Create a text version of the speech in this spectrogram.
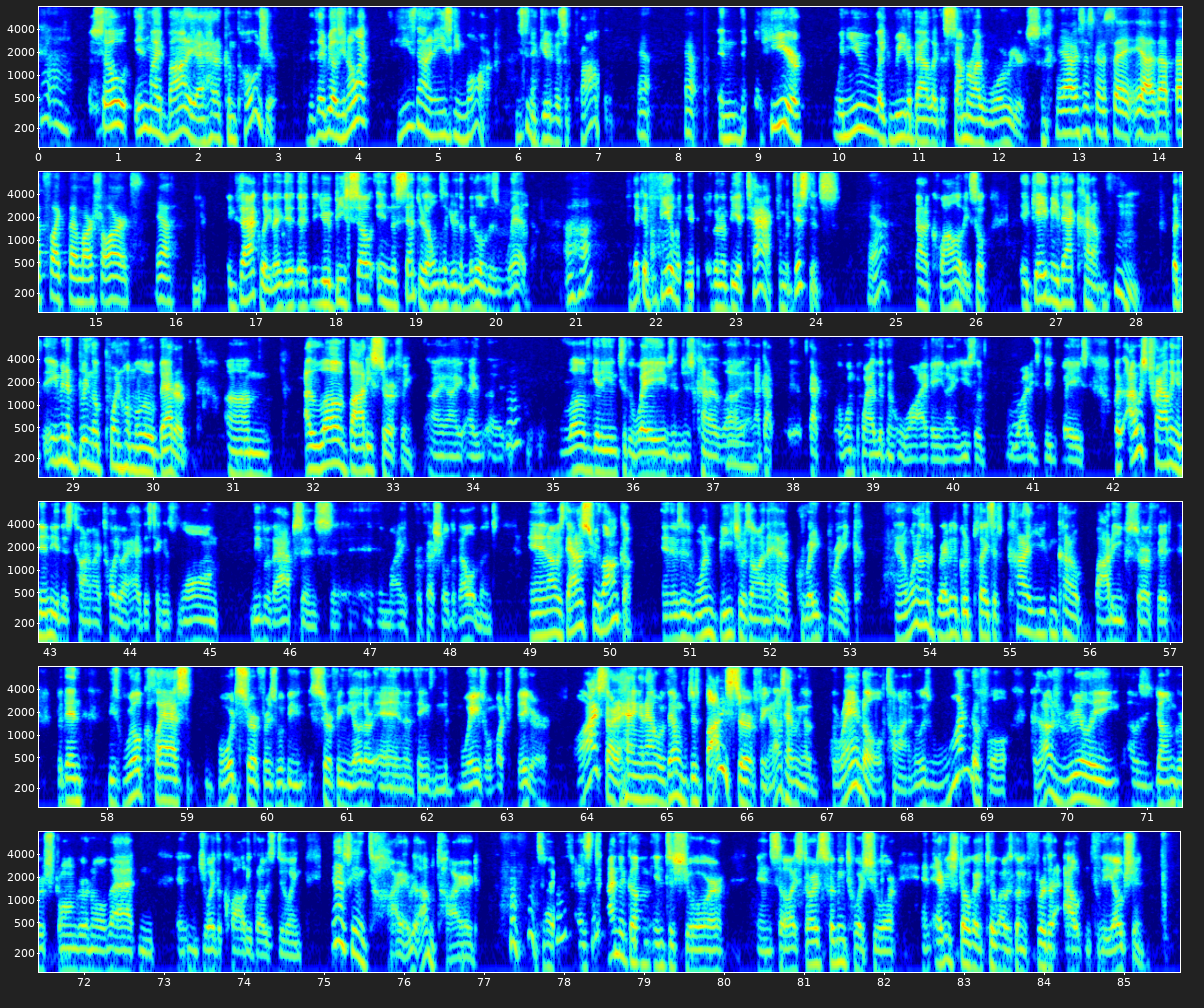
so in my body. I had a composure that they realize, You know what? He's not an easy mark. He's going to give us a problem. Yeah. Yeah. And here when you like read about like the samurai warriors yeah i was just going to say yeah that that's like the martial arts yeah exactly like they, they, you'd be so in the center almost like you're in the middle of this web uh-huh they could uh-huh. feel when they're going to be attacked from a distance yeah kind of quality so it gave me that kind of hmm but even to bring the point home a little better um i love body surfing i i, I, I love getting into the waves and just kind of uh, mm-hmm. and i got fact, at one point I lived in Hawaii and I used to ride these big waves. But I was traveling in India this time. I told you I had this taking this long leave of absence in my professional development. And I was down in Sri Lanka and there was this one beach I was on that had a great break. And I went on the break, it a good place. It's kind of, you can kind of body surf it. But then these world class board surfers would be surfing the other end and things, and the waves were much bigger. Well, I started hanging out with them just body surfing, and I was having a grand old time. It was wonderful because I was really I was younger, stronger, and all that, and, and enjoyed the quality of what I was doing. And I was getting tired. Really, I'm tired. so it's time to come into shore, and so I started swimming towards shore. And every stroke I took, I was going further out into the ocean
